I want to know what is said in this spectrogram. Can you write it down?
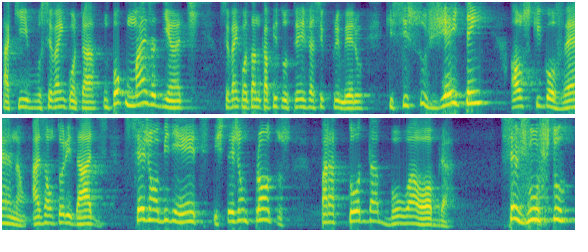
aqui você vai encontrar um pouco mais adiante, você vai encontrar no capítulo 3, versículo 1, que se sujeitem aos que governam, às autoridades, sejam obedientes, estejam prontos para toda boa obra. Ser justo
